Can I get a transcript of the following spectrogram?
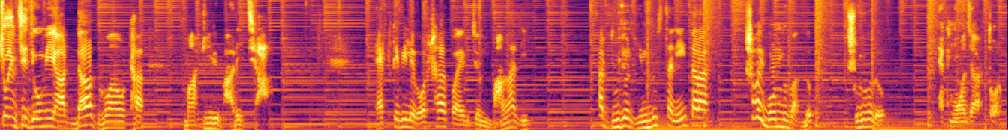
চলছে জমি আড্ডা, ধোঁয়া ওঠা, মাটির ভারী চা। এক টেবিলে বসা কয়েকজন বাঙালি আর দুজন হিন্দুস্তানি, তারা সবাই বন্ধু বান্ধব শুরু হলো এক মজার তর্ক।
